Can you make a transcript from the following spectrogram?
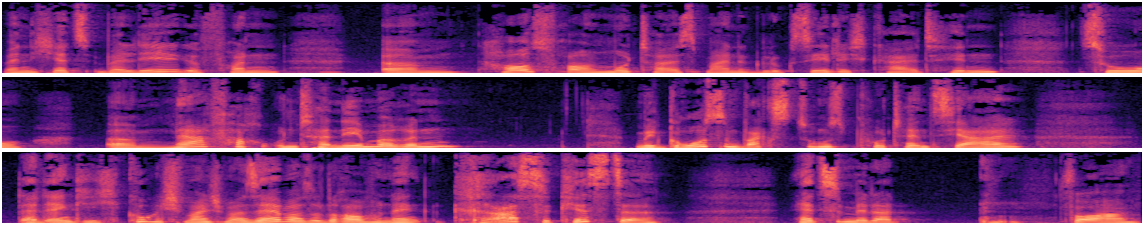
wenn ich jetzt überlege, von ähm, Hausfrau und Mutter ist meine Glückseligkeit hin zu ähm, Mehrfachunternehmerin mit großem Wachstumspotenzial. Da denke ich, gucke ich manchmal selber so drauf und denke, krasse Kiste. Hättest du mir da vor,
